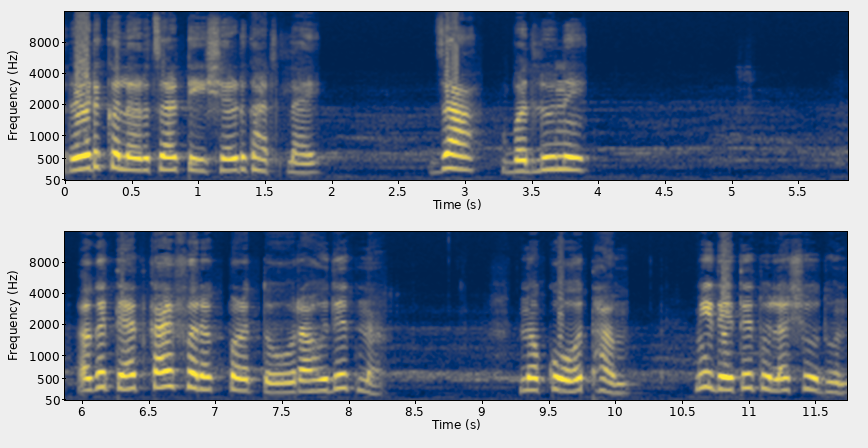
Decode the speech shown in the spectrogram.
रेड कलरचा टी शर्ट घातलाय. जा बदलू नये अगं त्यात काय फरक पडतो? राहू देत ना. नको थांब. मी देते तुला शोधून.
